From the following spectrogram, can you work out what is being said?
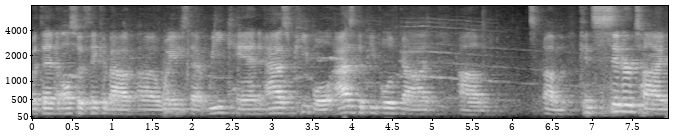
but then also think about uh, ways that we can, as people, as the people of God, um, um, consider time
